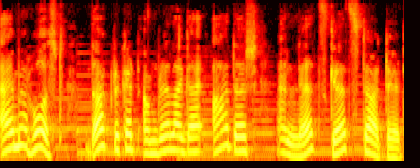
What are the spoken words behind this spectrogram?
I am your host the cricket umbrella guy Adarsh and let's get started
